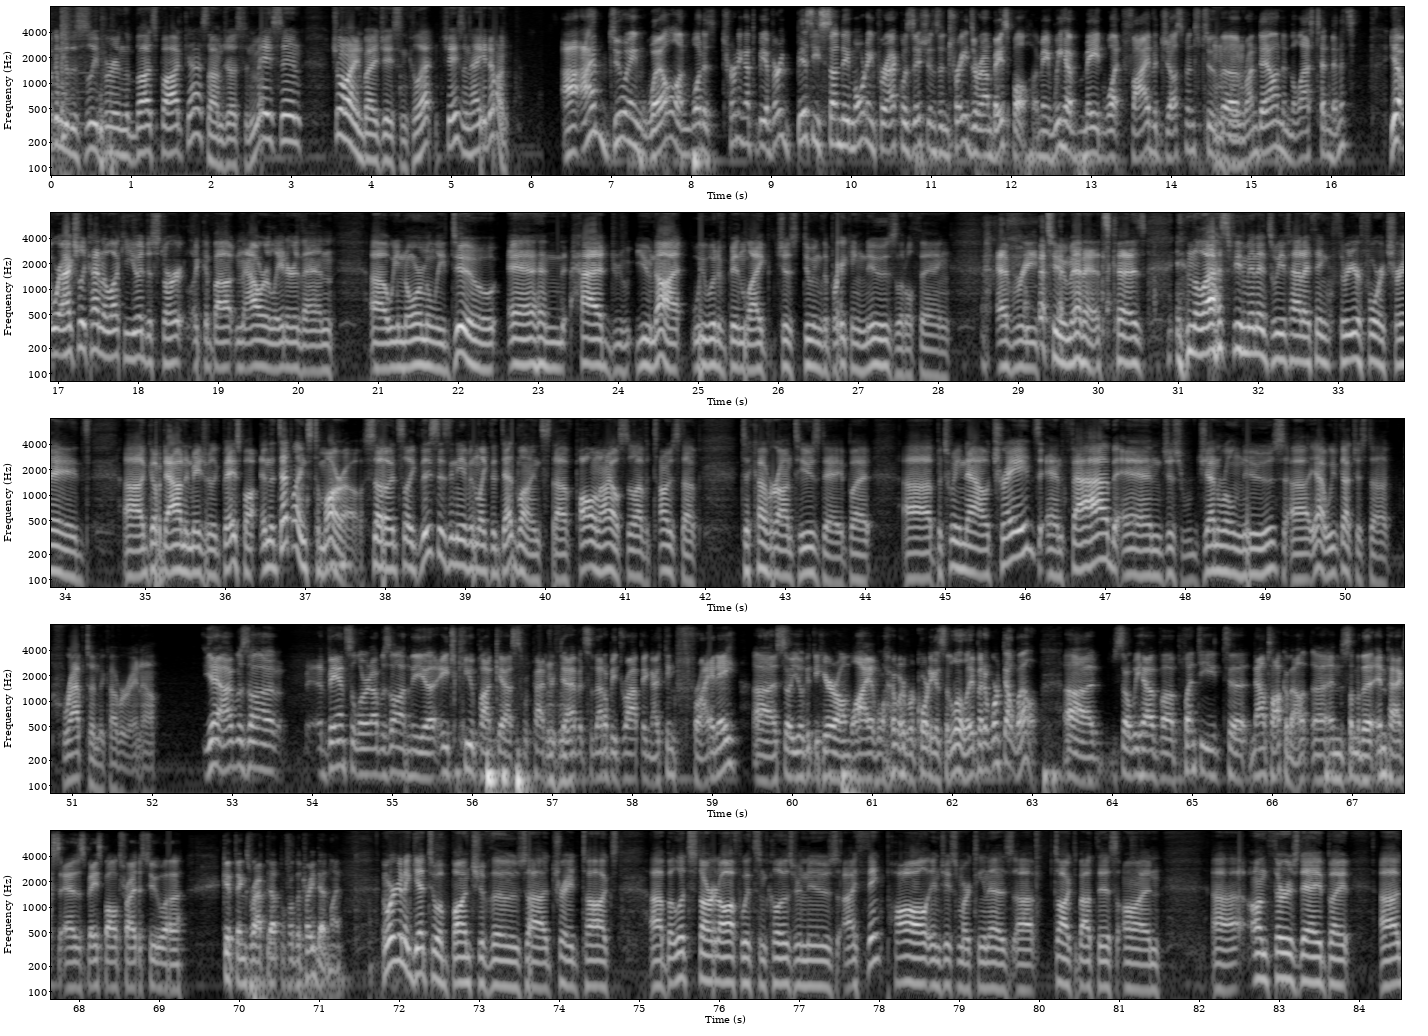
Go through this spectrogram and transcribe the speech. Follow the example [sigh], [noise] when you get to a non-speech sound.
Welcome to the Sleeper and the Bust podcast. I'm Justin Mason, joined by Jason Collette. Jason, how you doing? Uh, I'm doing well on what is turning out to be a very busy Sunday morning for acquisitions and trades around baseball. I mean, we have made what five adjustments to the mm-hmm. rundown in the last ten minutes. Yeah, we're actually kind of lucky. You had to start like about an hour later than uh, we normally do, and had you not, we would have been like just doing the breaking news little thing every two minutes. Because in the last few minutes, we've had I think three or four trades. Uh, go down in Major League Baseball, and the deadline's tomorrow. So it's like this isn't even like the deadline stuff. Paul and I will still have a ton of stuff to cover on Tuesday, but uh, between now trades and FAAB and just general news, uh, yeah, we've got just a crap ton to cover right now. Yeah, I was uh advance alert. I was on the uh, HQ podcast with Patrick mm-hmm. Davitt, so that'll be dropping I think Friday. Uh, so you'll get to hear on why [laughs] why we're recording this a little late, but it worked out well. Uh, so we have uh, plenty to now talk about uh, and some of the impacts as baseball tries to uh, get things wrapped up before the trade deadline. And we're gonna get to a bunch of those uh, trade talks. Uh, but let's start off with some closer news. I think Paul and Jason Martinez uh, talked about this on uh, on Thursday, but uh,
